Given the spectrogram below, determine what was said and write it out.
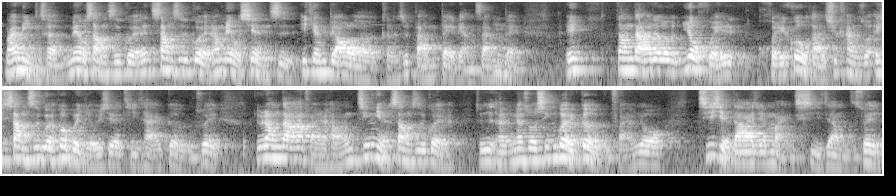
买敏成没有上市贵，哎，上市贵它没有限制，一天飙了可能是翻倍两三倍。嗯诶，让大家就又回回过头来去看说，诶，上市贵会不会有一些题材个股？所以就让大家反而好像今年上市贵就是呃，应该说新贵个股反而又激起大家一些买气这样子。所以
